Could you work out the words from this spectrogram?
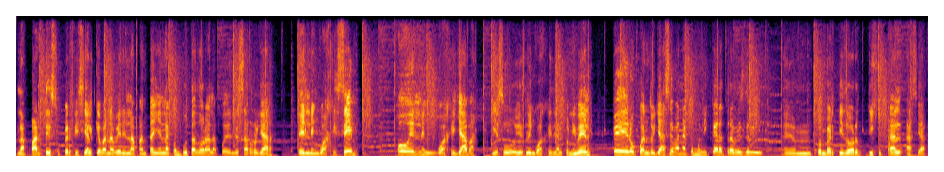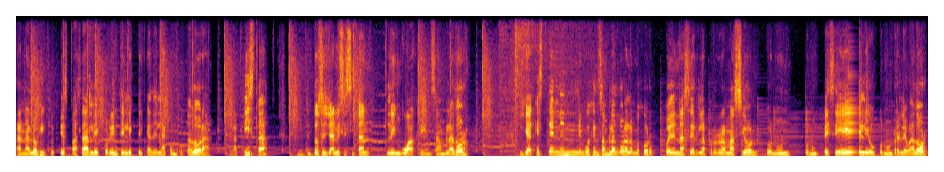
la parte superficial que van a ver en la pantalla en la computadora la pueden desarrollar en lenguaje C o en lenguaje Java, y eso es lenguaje de alto nivel. Pero cuando ya se van a comunicar a través del em, convertidor digital hacia analógico, que es pasarle corriente eléctrica de la computadora a la pista, entonces ya necesitan lenguaje ensamblador. Y ya que estén en lenguaje ensamblador, a lo mejor pueden hacer la programación con un, con un PCL o con un relevador.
